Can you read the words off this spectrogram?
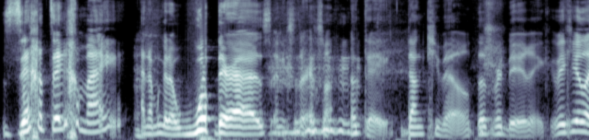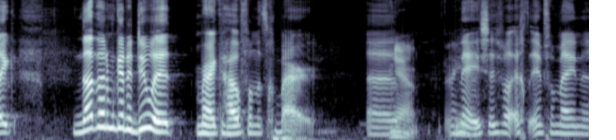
zeg het tegen mij en I'm gonna whoop their ass. En ik zat er echt van, oké, dankjewel, dat waardeer ik. Weet je, like, not that I'm gonna do it, maar ik hou van het gebaar. Ehm. Nee, ze is wel echt een van mijn, eh,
